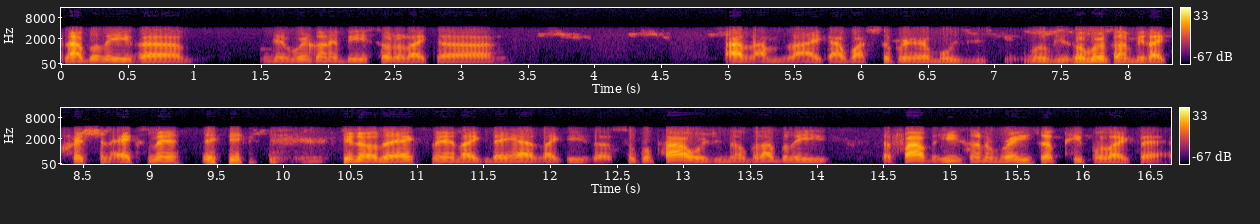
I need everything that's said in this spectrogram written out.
and I believe uh, that we're going to be sort of like uh, I, I'm like I watch superhero movies, movies, but we're going to be like Christian X Men. you know, the X Men like they have like these uh, superpowers, you know. But I believe the Father He's going to raise up people like that.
